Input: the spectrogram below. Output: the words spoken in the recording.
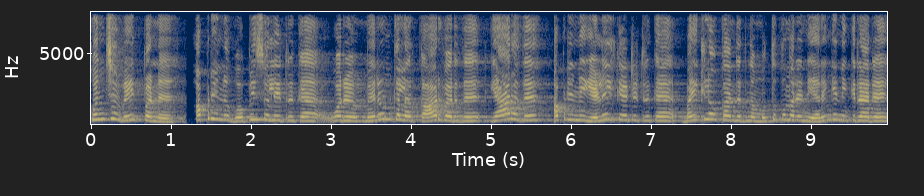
கொஞ்சம் வெயிட் பண்ணு. அப்படின்னு கோபி சொல்லிட்டு இருக்க ஒரு மெரூன் கலர் கார் வருது. யார் அது? அப்படின்னு எழில் கேட்டுட்டு இருக்க பைக்ல உட்காந்துருந்த முத்துக்குமரன் இறங்கி நிக்கிறாரு.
